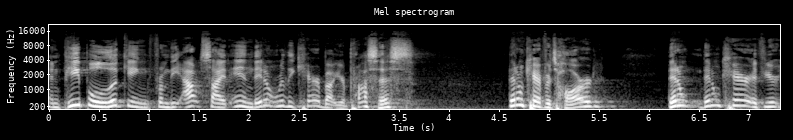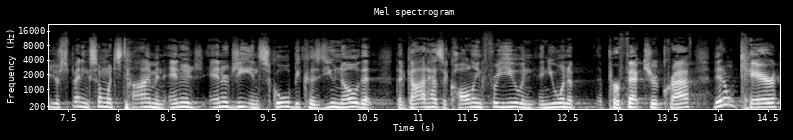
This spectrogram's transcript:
And people looking from the outside in, they don't really care about your process. They don't care if it's hard. They don't, they don't care if you're, you're spending so much time and energy, in school because you know that, that God has a calling for you and, and you want to perfect your craft. They don't care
